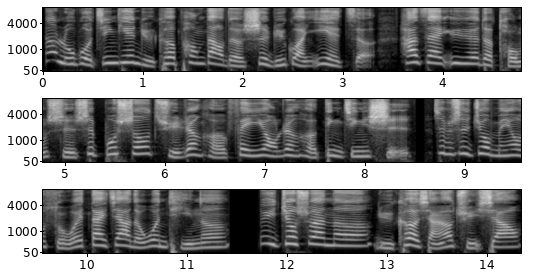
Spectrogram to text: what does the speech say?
那如果今天旅客碰到的是旅馆业者，他在预约的同时是不收取任何费用、任何定金时，是不是就没有所谓代价的问题呢？所以，就算呢，旅客想要取消，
